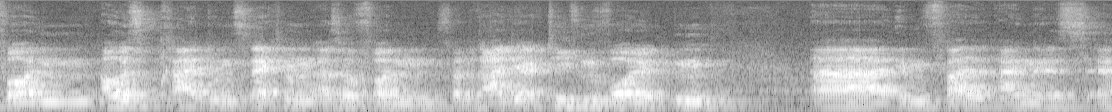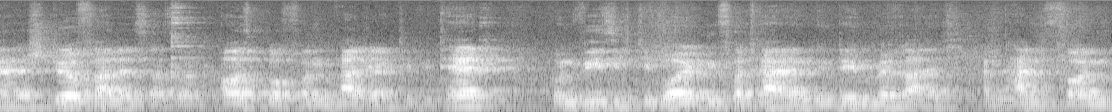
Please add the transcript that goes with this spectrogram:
von Ausbreitungsrechnungen, also von, von radioaktiven Wolken äh, im Fall eines äh, Störfalles, also Ausbruch von Radioaktivität und wie sich die Wolken verteilen in dem Bereich anhand von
